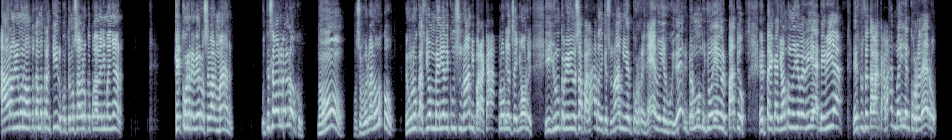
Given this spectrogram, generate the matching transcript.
Ahora mismo nosotros estamos tranquilos porque no sabe lo que pueda venir mañana. ¿Qué corredero se va al mar? ¿Usted se va a volver loco? No, no se vuelva loco. En una ocasión venía de un tsunami para acá, gloria al Señor, y yo nunca había oído esa palabra de que tsunami, el corredero y el juidero y todo el mundo. Yo veía en el patio, el, el callejón donde yo vivía, vivía, esto se estaba acabando ahí, el corredero,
